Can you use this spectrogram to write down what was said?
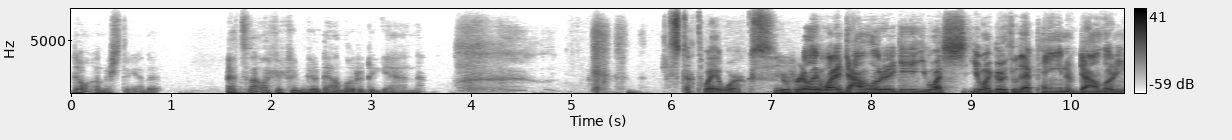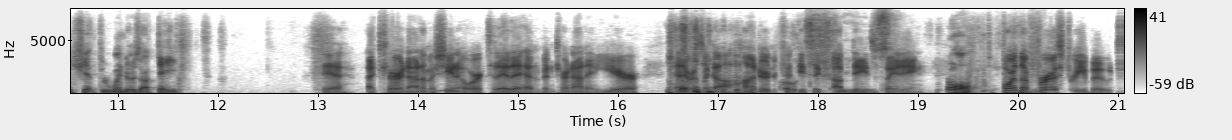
I don't understand it. It's not like I couldn't go download it again. It's not the way it works. You really want to download it again? You want you want to go through that pain of downloading shit through Windows Update? Yeah, I turned on a machine at work today that hadn't been turned on in a year, and there was like 156 Oh, updates waiting Oh, for the first reboot.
